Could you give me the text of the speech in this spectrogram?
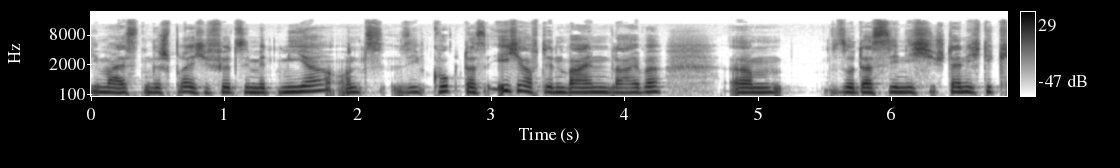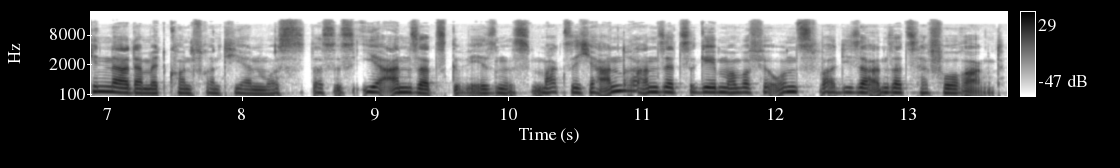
Die meisten Gespräche führt sie mit mir und sie guckt, dass ich auf den Beinen bleibe, ähm, so dass sie nicht ständig die Kinder damit konfrontieren muss. Das ist ihr Ansatz gewesen. Es mag sicher andere Ansätze geben, aber für uns war dieser Ansatz hervorragend.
